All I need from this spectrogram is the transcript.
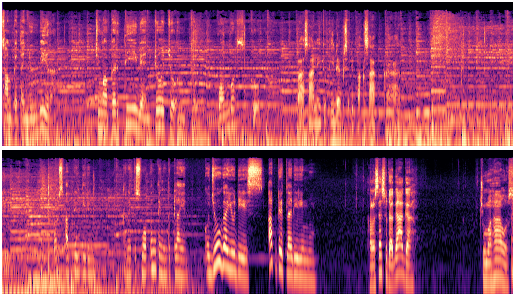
sampai Tanjung Bira. Cuma Pertiwi yang cocok untuk Pombosku. Perasaan itu tidak bisa dipaksakan. Harus upgrade dirimu. Karena itu semua penting untuk klien. Kau juga Yudis, upgrade lah dirimu. Kalau saya sudah gagah. Cuma haus.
